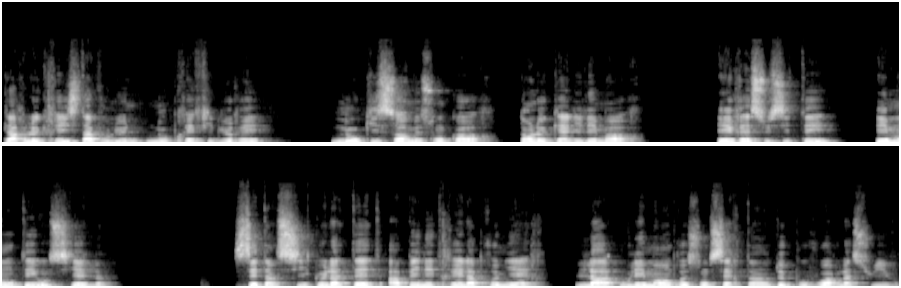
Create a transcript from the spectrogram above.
Car le Christ a voulu nous préfigurer nous qui sommes son corps, dans lequel il est mort, et ressuscité et monté au ciel. C'est ainsi que la tête a pénétré la première, là où les membres sont certains de pouvoir la suivre.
